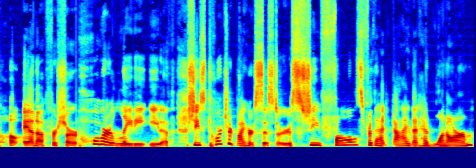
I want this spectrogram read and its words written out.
Oh, Anna, for sure. Poor Lady Edith. She's tortured by her sisters. She falls for that guy that had one arm,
